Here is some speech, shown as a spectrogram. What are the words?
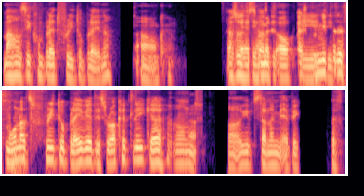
machen sie komplett Free-to-Play, ne? Ah, okay. Also ja, die haben jetzt auch Beispiel die, Mitte des Monats Free-to-Play wird, ist Rocket League, ja, und ja. äh, gibt es dann im Epic. Das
